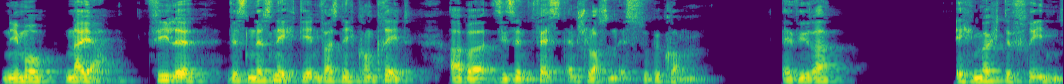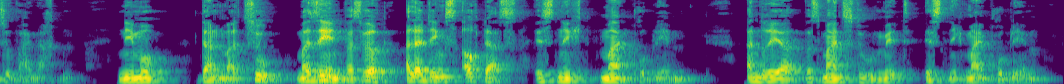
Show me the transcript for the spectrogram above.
Nemo, naja, viele wissen es nicht, jedenfalls nicht konkret, aber sie sind fest entschlossen, es zu bekommen. Elvira, ich möchte Frieden zu Weihnachten. Nemo, dann mal zu, mal sehen, was wird. Allerdings auch das ist nicht mein Problem. Andrea, was meinst du mit ist nicht mein Problem?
